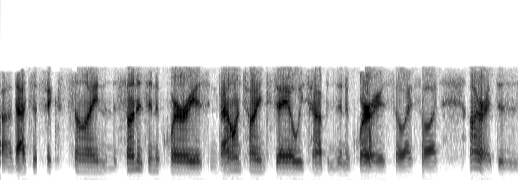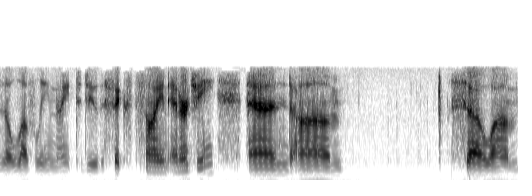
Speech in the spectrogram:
uh, that's a fixed sign, and the Sun is in Aquarius, and Valentine's Day always happens in Aquarius. So I thought, all right, this is a lovely night to do the fixed sign energy, and um, so. Um,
